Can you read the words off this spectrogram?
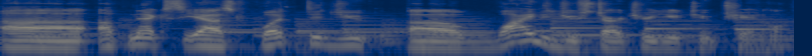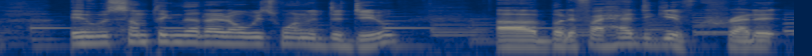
Uh, up next, he asked, what did you, uh, why did you start your YouTube channel? It was something that I'd always wanted to do, uh, but if I had to give credit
